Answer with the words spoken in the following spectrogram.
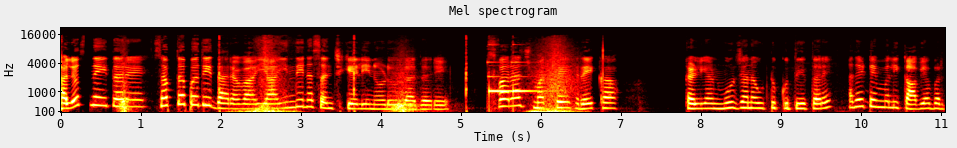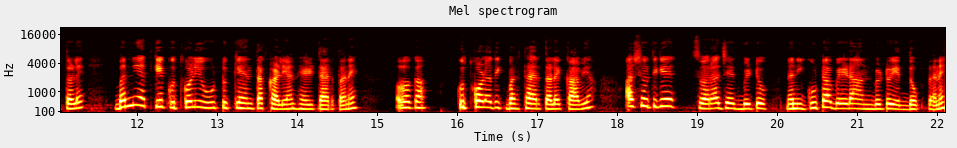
ಹಲೋ ಸ್ನೇಹಿತರೆ, ಸಪ್ತಪದಿ ಧಾರಾವಾಹಿಯ ಇಂದಿನ ಸಂಚಿಕೆಯಲ್ಲಿ ನೋಡುವುದಾದರೆ ಸ್ವರಾಜ್ ಮತ್ತೆ ರೇಖಾ ಕಲ್ಯಾಣ್ ಮೂರು ಜನ ಊಟಕ್ಕೆ ಕೂತಿರ್ತಾರೆ. ಅದೇ ಟೈಮಲ್ಲಿ ಕಾವ್ಯ ಬರ್ತಾಳೆ. ಬನ್ನಿ ಅದಕ್ಕೆ ಕುತ್ಕೊಳ್ಳಿ ಊಟಕ್ಕೆ ಅಂತ ಕಲ್ಯಾಣ್ ಹೇಳ್ತಾ ಇರ್ತಾನೆ. ಅವಾಗ ಕುತ್ಕೊಳ್ಳೋದಿಕ್ ಬರ್ತಾ ಇರ್ತಾಳೆ ಕಾವ್ಯ. ಅಷ್ಟೊತ್ತಿಗೆ ಸ್ವರಾಜ್ ಎದ್ಬಿಟ್ಟು, ನನಗೆ ಊಟ ಬೇಡ ಅಂದ್ಬಿಟ್ಟು ಎದ್ದೋಗ್ತಾನೆ.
